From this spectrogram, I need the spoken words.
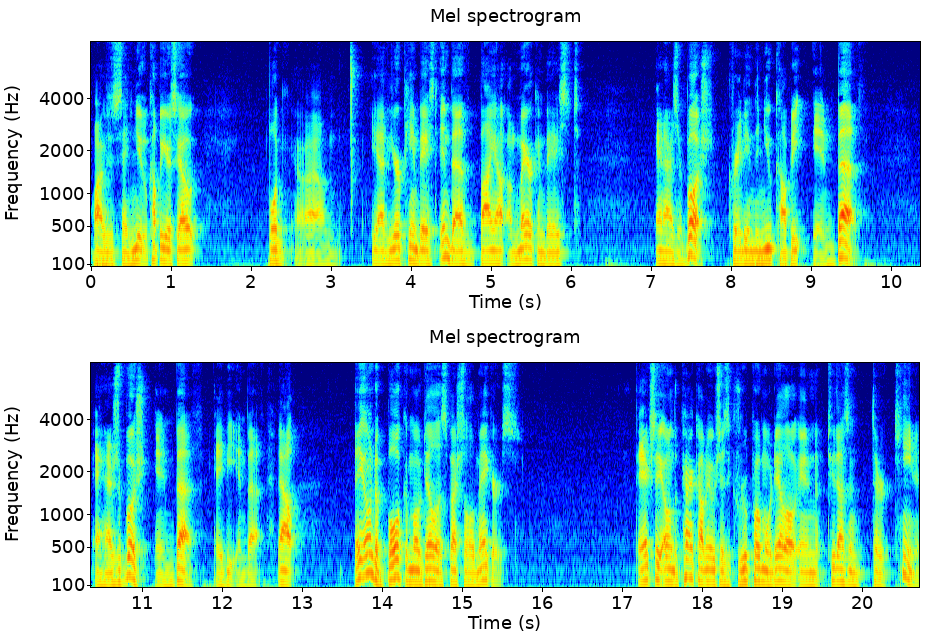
well, I was just saying new, a couple years ago, um, you have European-based InBev buying out American-based Anheuser-Busch, creating the new company InBev. Anheuser-Busch InBev, AB InBev. Now, they owned a bulk of Modelo Especial makers. They actually owned the parent company, which is Grupo Modelo, in 2013.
